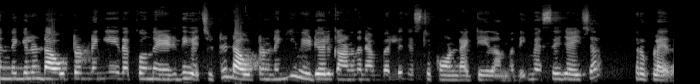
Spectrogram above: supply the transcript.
എന്തെങ്കിലും ഡൗട്ട് ഉണ്ടെങ്കിൽ ഇതൊക്കെ ഒന്ന് എഴുതി വെച്ചിട്ട് ഡൗട്ട് ഉണ്ടെങ്കിൽ വീഡിയോയിൽ കാണുന്ന നമ്പറിൽ ജസ്റ്റ് കോൺടാക്ട് ചെയ്താൽ മതി. മെസ്സേജ് അയച്ചാൽ റിപ്ലൈ തരാം.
